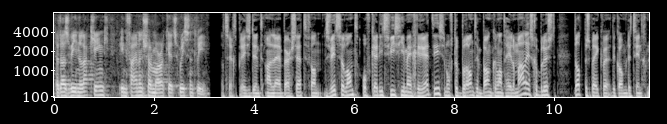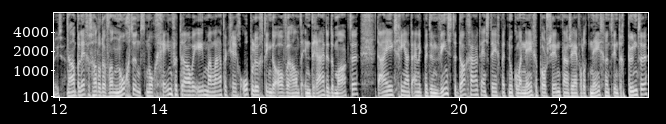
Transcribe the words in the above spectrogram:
that has been lacking in financial markets recently. Dat zegt president Alain Berset van Zwitserland. Of Credit Suisse hiermee gered is en of de brand in bankenland helemaal is geblust, dat bespreken we de komende 20 minuten. Nou, beleggers hadden er vanochtend nog geen vertrouwen in, maar later kreeg opluchting de overhand en draaide de markten. De AX ging uiteindelijk met een winst de dag uit en steeg met 0,9 procent naar 729 punten.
